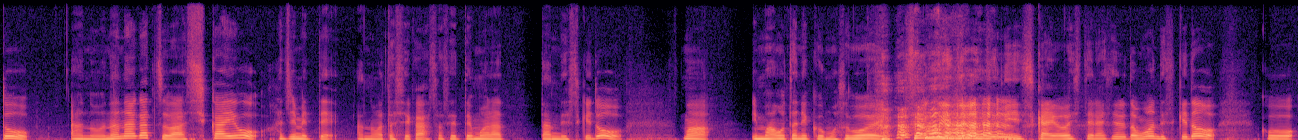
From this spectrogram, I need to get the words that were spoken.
とあの7月は司会を初めてあの私がさせてもらったんですけどまあ今大谷君もすごい すごい上手に司会をしてらっしゃると思うんですけどこ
